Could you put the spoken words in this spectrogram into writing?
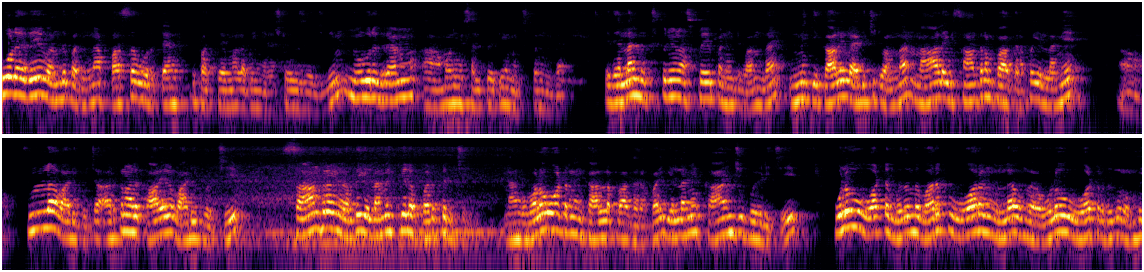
கூடவே வந்து பார்த்திங்கன்னா பசை ஒரு டேங்க்கு பத்து எம்எல் அப்படிங்கிற ஸ்டோரேஜ்லையும் நூறு கிராம் அமோனியம் சல்ஃபேட்டையும் மிக்ஸ் பண்ணிக்கிட்டேன். இதெல்லாம் மிக்ஸ் பண்ணி நான் ஸ்ப்ரே பண்ணிட்டு வந்தேன். இன்றைக்கி காலையில் அடிச்சுட்டு வந்தேன். நாளைக்கு சாயந்தரம் பார்க்குறப்ப எல்லாமே ஃபுல்லாக வாடி போச்சு. அடுத்த நாள் காலையில் வாடி போச்சு. சாயந்தரங்கிறது எல்லாமே கீழே படுத்துருச்சு. நாங்கள் உழவு ஓட்டனை காலைல பார்க்குறப்ப எல்லாமே காஞ்சி போயிடுச்சு. உழவு ஓட்டும் போது அந்த வரப்பு ஓரங்களில் அவங்க உழவு ஓட்டுறதுக்கு ரொம்ப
